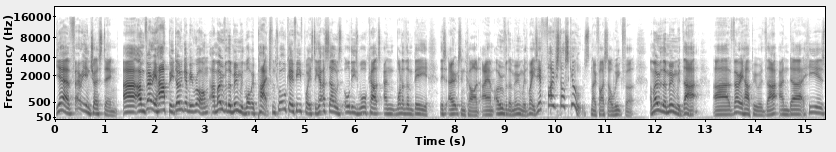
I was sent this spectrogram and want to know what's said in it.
yeah, very interesting. Uh, I'm very happy. Don't get me wrong. I'm over the moon with what we patched. From 12k FIFA points to get ourselves all these walkouts and one of them be this Eriksen card, I am over the moon with. Wait, does he have five-star skills? No, five-star weak foot. I'm over the moon with that. Uh, very happy with that. And uh, he is,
